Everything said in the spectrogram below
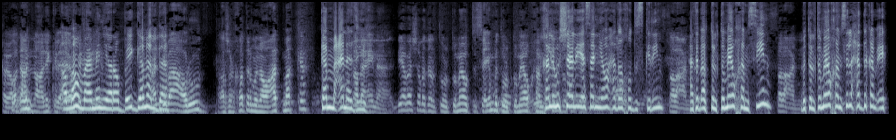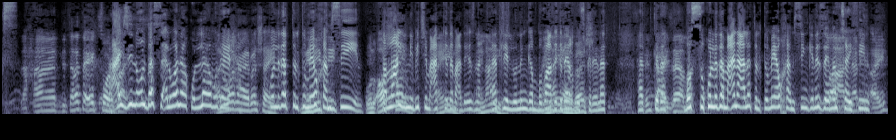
طيب. اللهم. آمين يا رب. إيه الجمل عندي ده؟ بقى عروض عشان خاطر منوعات مكة كم معانا دي دي يا باشا بدل 390 ب 350 خلي وشها ليا ثانية واحدة خد screen. هتبقى ب 350 الصلاة على ب النبي. 350 لحد كام X لحد 3 X و4 عايزين نقول بس ألوانها كلها متاحة ألوانها يا باشا أهي. كل ده ب 350 نبيتي والأصفر. طلع لي النبيتي معاك. كده بعد إذنك. هات لي اللونين جنب بعض كده يا ياخدوا. سكرينات هات كده بصوا كل ده معانا على 350 جنيه زي ما أنتم شايفين. أهي.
